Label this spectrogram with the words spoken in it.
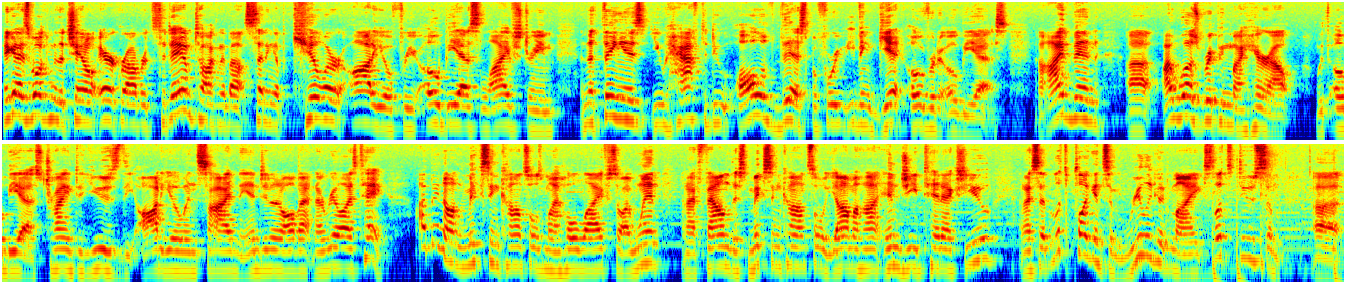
Hey guys, welcome to the channel, Eric Roberts. Today I'm talking about setting up killer audio for your OBS live stream. And the thing is, you have to do all of this before you even get over to OBS. Now I've been, uh, I was ripping my hair out with OBS, trying to use the audio inside and the engine and all that, and I realized, hey, I've been on mixing consoles my whole life, so I went and I found this mixing console, Yamaha MG10XU, and I said, let's plug in some really good mics, let's do some uh,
